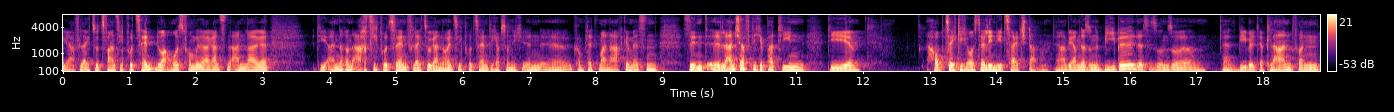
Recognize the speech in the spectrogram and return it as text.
ja vielleicht so 20 Prozent nur aus von der ganzen Anlage. Die anderen 80 Prozent, vielleicht sogar 90 Prozent, ich habe es noch nicht in, äh, komplett mal nachgemessen, sind äh, landschaftliche Partien, die hauptsächlich aus der Linné-Zeit stammen. Ja, wir haben da so eine Bibel, das ist unsere ja, Bibel, der Plan von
